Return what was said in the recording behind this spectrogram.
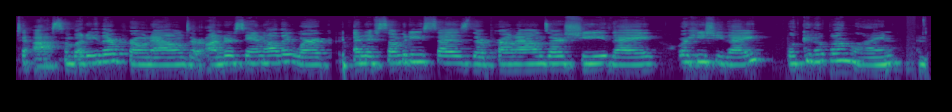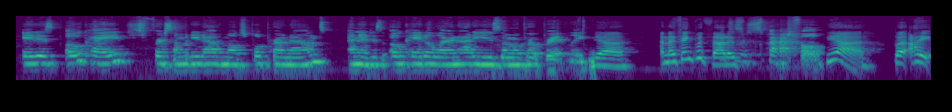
to ask somebody their pronouns or understand how they work. And if somebody says their pronouns are she, they, or he, she, they, look it up online. It is okay for somebody to have multiple pronouns, and it is okay to learn how to use them appropriately. Yeah. And I think with that It's is respectful. Yeah, but I,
